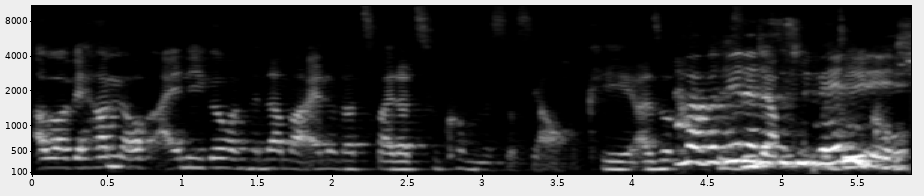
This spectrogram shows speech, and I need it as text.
aber wir haben ja auch einige und wenn da mal ein oder zwei dazukommen, ist das ja auch okay. Also, aber Verena, das ist lebendig.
